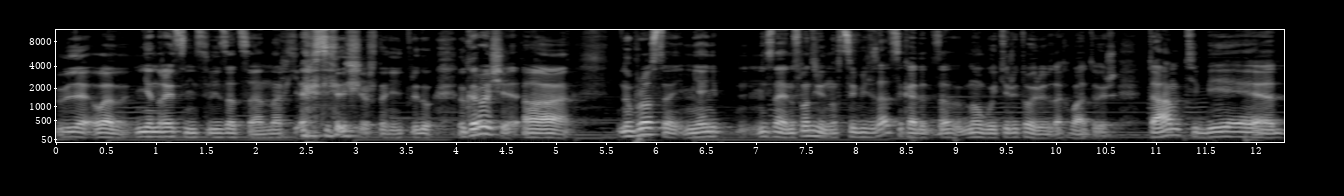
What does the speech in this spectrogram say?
Бля, ладно, мне нравится не цивилизация, а анархия. Еще что-нибудь приду. Ну, короче, а, ну просто, меня не, не знаю, ну смотри, ну в цивилизации, когда ты новую территорию захватываешь, там тебе,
